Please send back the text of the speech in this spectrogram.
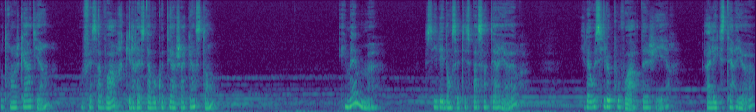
Votre ange gardien vous fait savoir qu'il reste à vos côtés à chaque instant. Et même s'il est dans cet espace intérieur, il a aussi le pouvoir d'agir à l'extérieur,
